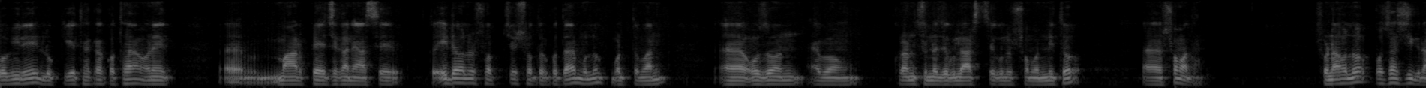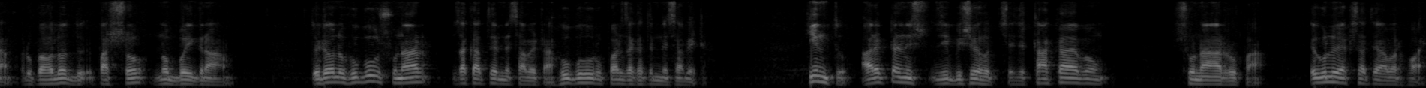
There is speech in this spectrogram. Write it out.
গভীরে লুকিয়ে থাকা কথা, অনেক মার পেয়ে যেখানে আছে। তো এটা হলো সবচেয়ে সতর্কতামূলক বর্তমান ওজন এবং সুন্না যেগুলো আসছে এগুলোর সমন্বিত সমাধান। সোনা হলো পঁচাশি গ্রাম, রূপা হলো পাঁচশো নব্বই গ্রাম। তো এটা হলো হুবু সোনার জাকাতের নেশাব এটা হুবু রূপার জাকাতের নেশাব এটা। কিন্তু আরেকটা যে বিষয় হচ্ছে যে টাকা এবং সোনা আর রূপা, এগুলো একসাথে আবার হয়।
